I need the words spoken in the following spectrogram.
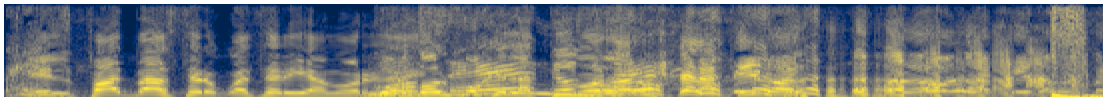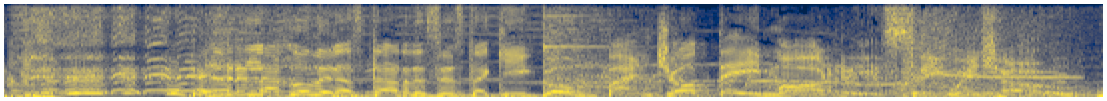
¿El Fat Buster o cuál sería, Morris? Gordolfo Gelatino. Gordolfo Gelatino. El relajo de las tardes está aquí con Panchote y Morris. Freeway Show.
